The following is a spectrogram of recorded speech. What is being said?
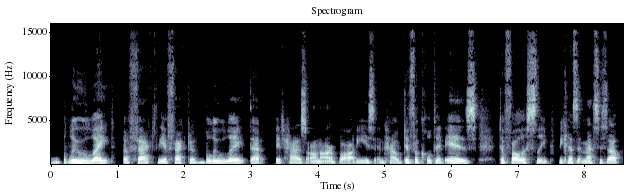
blue light effect, the effect of blue light that it has on our bodies, and how difficult it is to fall asleep because it messes up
